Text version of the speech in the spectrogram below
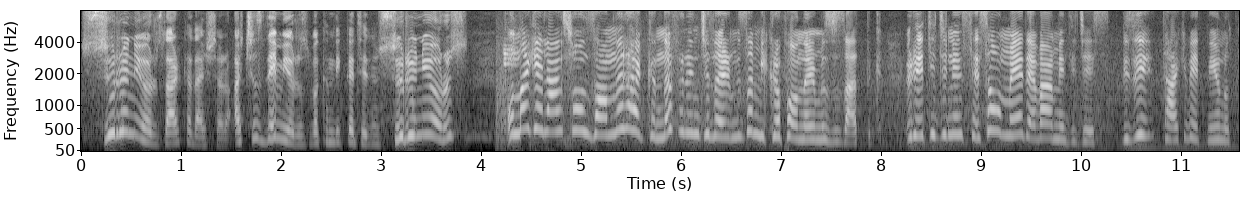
sürünüyoruz arkadaşlar. Açız demiyoruz, bakın dikkat edin, sürünüyoruz. Una gelen son zamlar hakkında fırıncılarımıza mikrofonlarımızı uzattık. Üreticinin sesi olmaya devam edeceğiz. Bizi takip etmeyi unutmayın.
